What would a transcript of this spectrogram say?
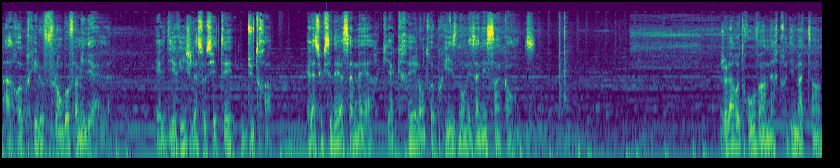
a repris le flambeau familial. Elle dirige la société Dutra. Elle a succédé à sa mère qui a créé l'entreprise dans les années 50. Je la retrouve un mercredi matin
